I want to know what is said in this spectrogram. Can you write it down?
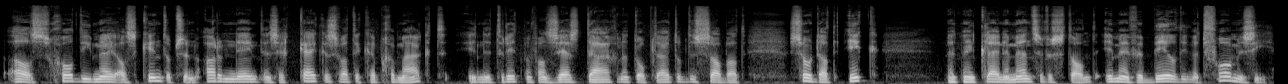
als God die mij als kind op zijn arm neemt en zegt... kijk eens wat ik heb gemaakt in het ritme van zes dagen... het opt uit op de Sabbat. Zodat ik met mijn kleine mensenverstand in mijn verbeelding het voor me zie.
